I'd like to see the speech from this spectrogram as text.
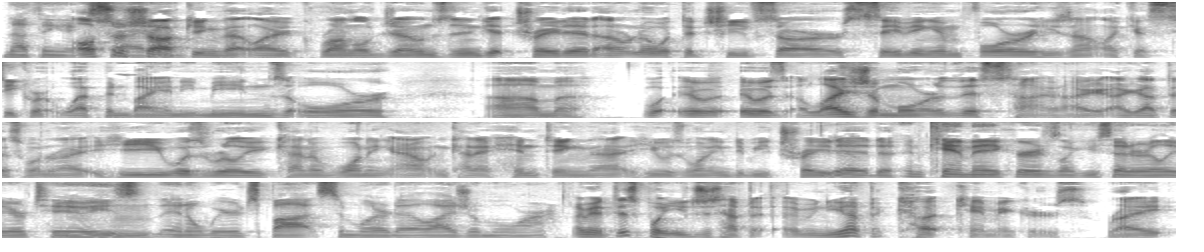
nothing Also shocking that like Ronald Jones didn't get traded. I don't know what the Chiefs are saving him for. He's not like a secret weapon by any means. Or um, it, it was Elijah Moore this time. I, I got this one right. He was really kind of wanting out and kind of hinting that he was wanting to be traded. And Cam Akers, like you said earlier, too, he's Mm-hmm. in a weird spot similar to Elijah Moore. I mean, at this point, you just have to. I mean, you have to cut Cam Akers, right?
